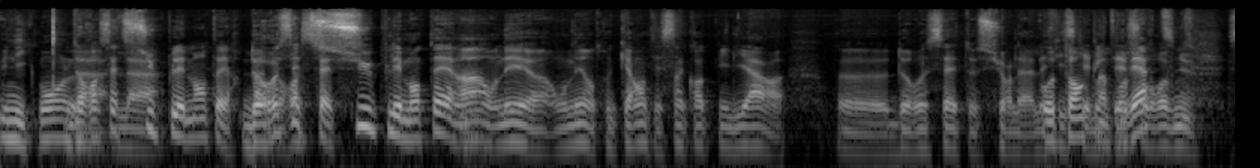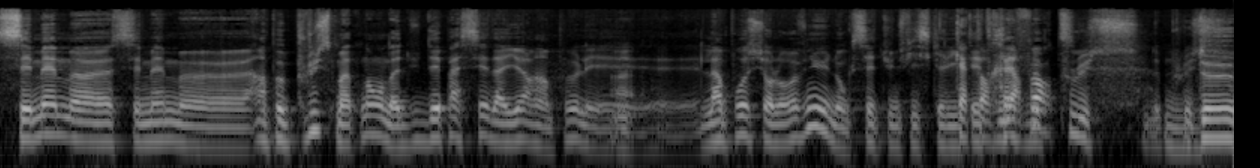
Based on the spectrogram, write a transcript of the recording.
Uniquement De la- recettes la- supplémentaires. de recettes, supplémentaires. hein. on, est, on est entre 40 et 50 milliards euh, de recettes sur la, la Autant que fiscalité sur verte. le revenu. C'est même, euh, c'est même euh, un peu plus maintenant. On a dû dépasser d'ailleurs un peu les- Ouais. l'impôt sur le revenu. Donc c'est une fiscalité 14 très forte. de plus. De plus. De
